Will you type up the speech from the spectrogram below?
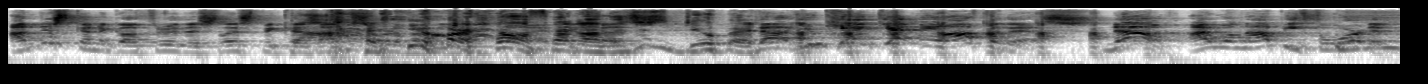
I'm just going to go through this list because I'm sort of You are hell bent on this. Just do it. No, you can't get me off of this. No, I will not be thwarted.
